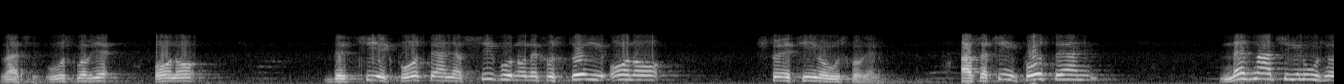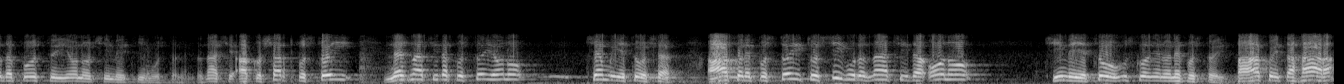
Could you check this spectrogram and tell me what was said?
Znači, uslov je ono bez čijeg postojanja sigurno ne postoji ono što je time uslovljeno. A sa čijim postojanjem ne znači i nužno da postoji ono čime je tim uslovljeno. Znači, ako šart postoji, ne znači da postoji ono čemu je to šart. A ako ne postoji, to sigurno znači da ono čime je to uslovljeno ne postoji. Pa ako je tahara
